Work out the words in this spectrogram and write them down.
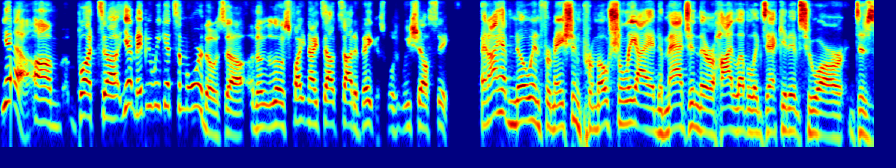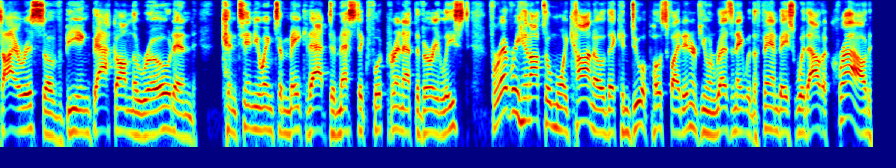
yeah, um, but uh, yeah, maybe we get some more of those uh, those, those fight nights outside of Vegas. we we shall see. And I have no information promotionally. I had imagined there are high level executives who are desirous of being back on the road and continuing to make that domestic footprint at the very least. For every Renato Moicano that can do a post fight interview and resonate with the fan base without a crowd,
